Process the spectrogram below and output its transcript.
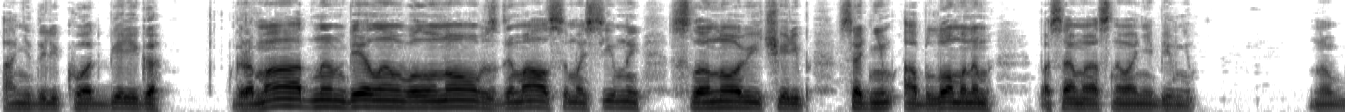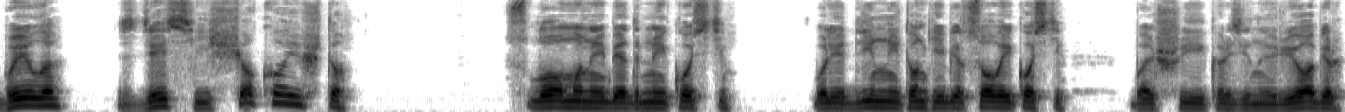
а недалеко от берега громадным белым валуном вздымался массивный слоновий череп с одним обломанным по самое основание бивнем. Но было здесь еще кое-что. Сломанные бедренные кости, более длинные тонкие берцовые кости, большие корзины ребер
